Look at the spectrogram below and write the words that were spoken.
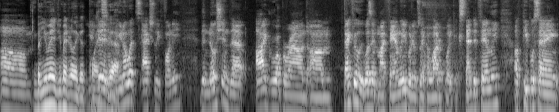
um, but you made you made really good you points. did. Yeah. You know what's actually funny? The notion that I grew up around. Um, thankfully, it wasn't my family, but it was like a lot of like extended family of people saying,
